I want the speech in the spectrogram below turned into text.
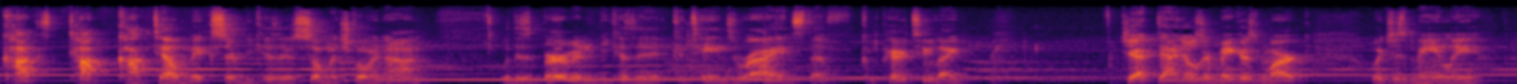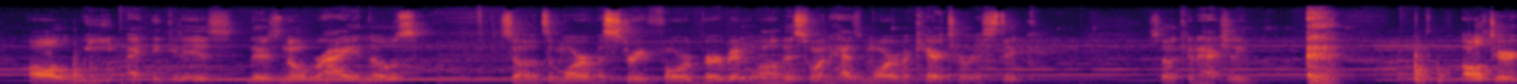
co cocktail mixer because there's so much going on with this bourbon because it contains rye and stuff compared to like Jack Daniels or Maker's Mark, which is mainly all wheat, I think it is. There's no rye in those. So it's a more of a straightforward bourbon, while this one has more of a characteristic. So it can actually alter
